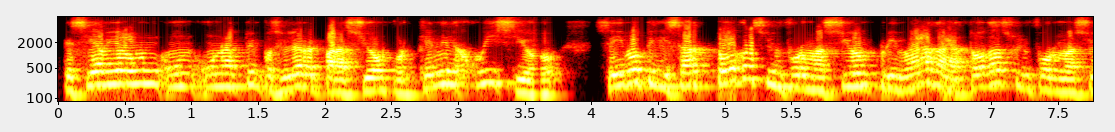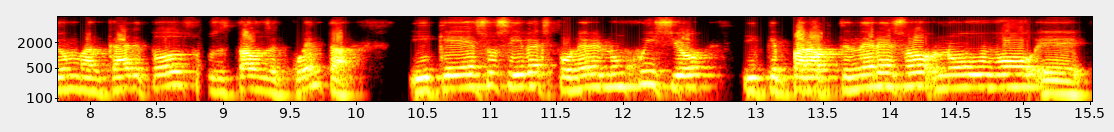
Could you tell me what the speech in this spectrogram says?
que sí había un, un, acto imposible de reparación, porque en el juicio se iba a utilizar toda su información privada, toda su información bancaria, todos sus estados de cuenta, y que eso se iba a exponer en un juicio y que para obtener eso no hubo eh,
